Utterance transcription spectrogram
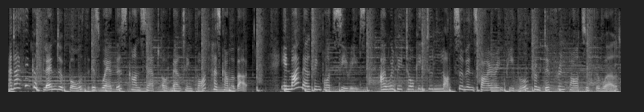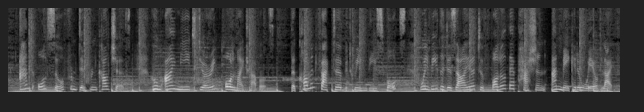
And I think a blend of both is where this concept of melting pot has come about. In my Melting Pot series, I will be talking to lots of inspiring people from different parts of the world and also from different cultures, whom I meet during all my travels. The common factor between these folks will be the desire to follow their passion and make it a way of life.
